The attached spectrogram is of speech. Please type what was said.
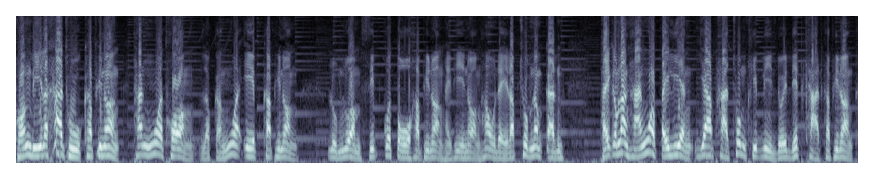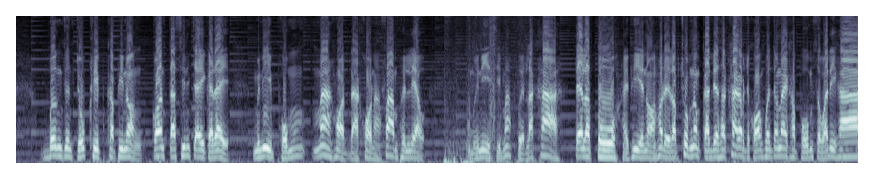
ของดีราคาถูกครับพี่น้อง ทั้งงัวทองแล้วก็งัวเอฟครับพี่น้องรวมๆ10กว่าโตครับพี่น้องให้พี่น้องเฮาได้รับชมน้กันไผกำลังหางัวไปเลี้ยงอย่าพลาดชมคลิปนี้โดยเด็ดขาดครับพี่น้อง เบิ่งจนจบคลิปครับพี่น้องก่อนตัดสินใจก็ได้มื้อนี้ผมมาฮอดดาคอหนาฟาร์มเพิ่นแล้วมื้อนี้สิมาเปิดราคาแต่ละตัวให้พี่น้องเฮาได้รับชมนํกันเดี๋ยวทักทายกับเจ้าของเพิ่นจังไดครับผมสวัสดีครั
